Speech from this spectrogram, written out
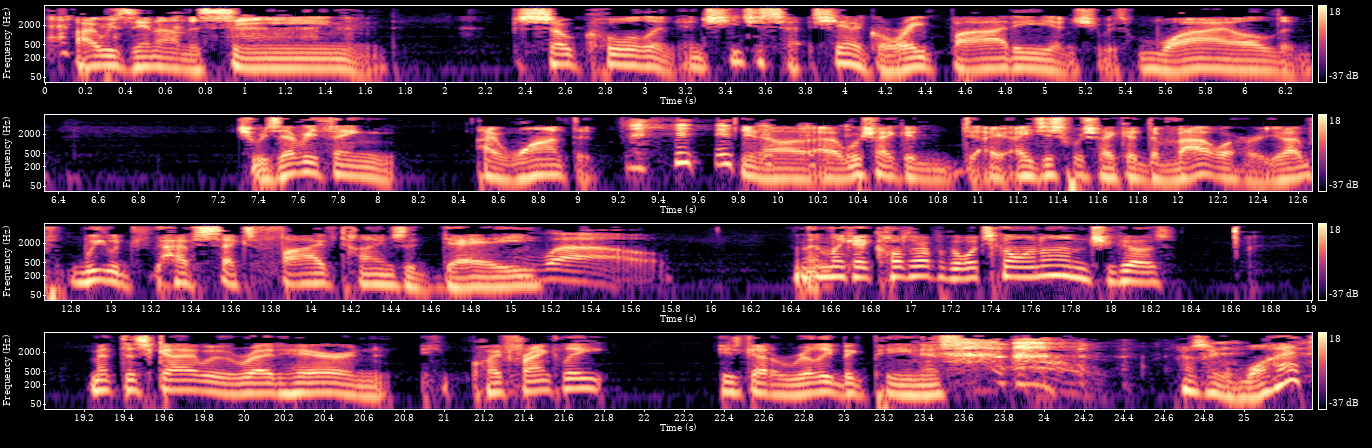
I was in on the scene and so cool. And, and she just, she had a great body and she was wild and she was everything I wanted. You know, I wish I could, I, I just wish I could devour her. You know, we would have sex five times a day. Wow. And then, like, I called her up and go, what's going on? And she goes, met this guy with red hair, and he, quite frankly, he's got a really big penis. I was like, what?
